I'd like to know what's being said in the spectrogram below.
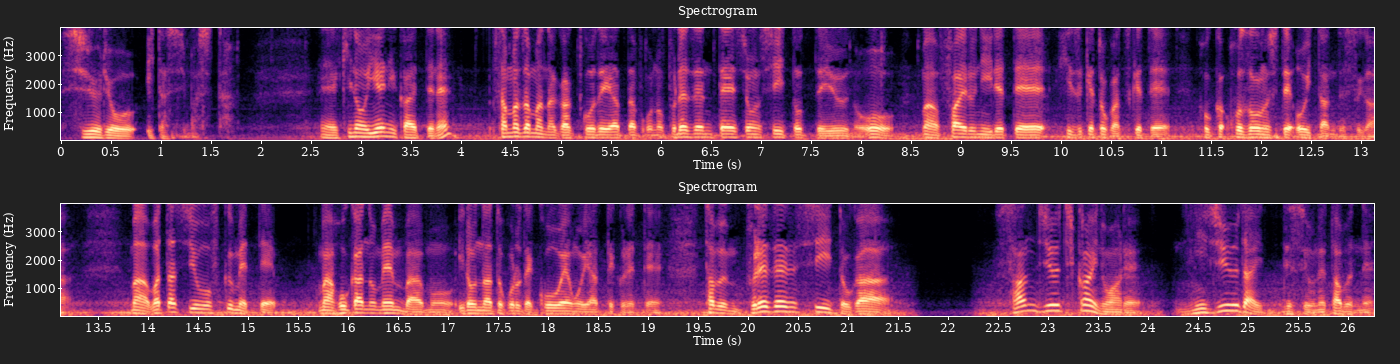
終了いたしました。えー昨日家に帰ってね、様々な学校でやったこのプレゼンテーションシートっていうのを、まあファイルに入れて日付とかつけて保存しておいたんですが、まあ私を含めて、まあ他のメンバーもいろんなところで講演をやってくれて、多分プレゼンシートが30近いのあれ、20代ですよね、多分ね。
